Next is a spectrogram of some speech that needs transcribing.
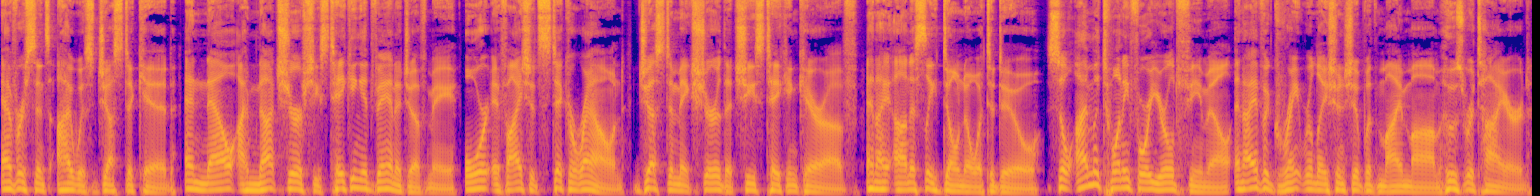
ever since I was just a kid. And now I'm not sure if she's taking advantage of me or if I should stick around just to make sure that she's taken care of. And I honestly don't know what to do. So I'm a 24 year old female and I have a great relationship with my mom who's retired.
